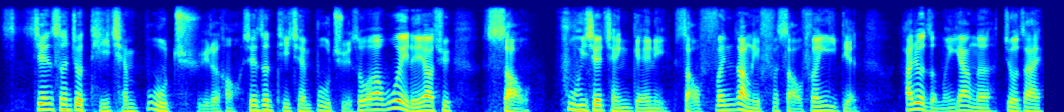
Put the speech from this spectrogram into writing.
先生就提前布局了哈，先生提前布局说，啊，为了要去少付一些钱给你，少分让你少分一点，他就怎么样呢？就在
